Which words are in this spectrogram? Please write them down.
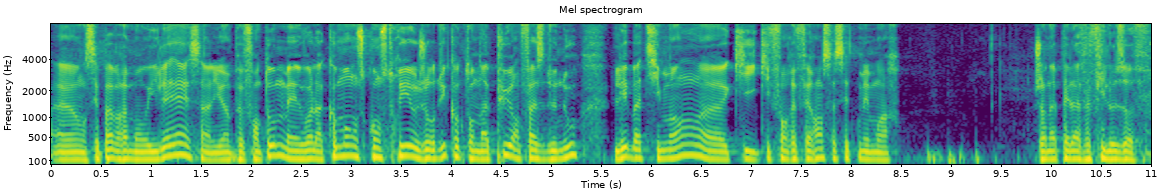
euh, on ne sait pas vraiment où il est, c'est un lieu un peu fantôme, mais voilà, comment on se construit aujourd'hui quand on a pu en face de nous les bâtiments euh, qui font référence à cette mémoire? J'en appelle à la philosophe.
